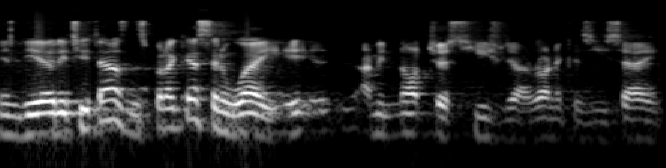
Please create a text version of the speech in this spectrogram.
in the early 2000s. But I guess in a way, it, I mean, not just hugely ironic as you say,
